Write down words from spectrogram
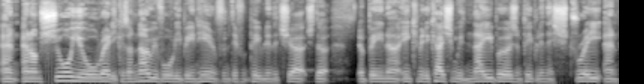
And, and I'm sure you already, because I know we've already been hearing from different people in the church that have been uh, in communication with neighbors and people in their street and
